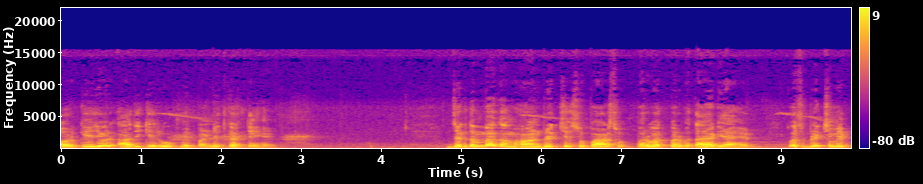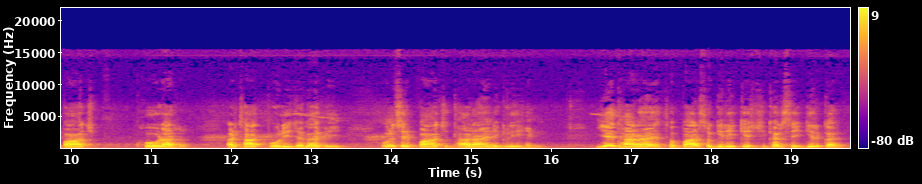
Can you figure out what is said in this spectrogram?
और केजूर आदि के रूप में परिणित करते हैं। जगदम्बा का महान वृक्ष सुपार्श पर्वत पर बताया गया है। उस वृक्ष में पाँच खोड़र अर्थात पोली जगह भी उनसे पाँच धाराएँ निकली हैं। ये धाराएँ सुपार्श्वगिरी के शिखर से गिरकर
